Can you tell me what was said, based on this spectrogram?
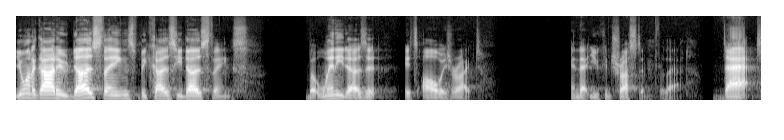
You want a God who does things because he does things, but when he does it, it's always right. and that you can trust Him for that. That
